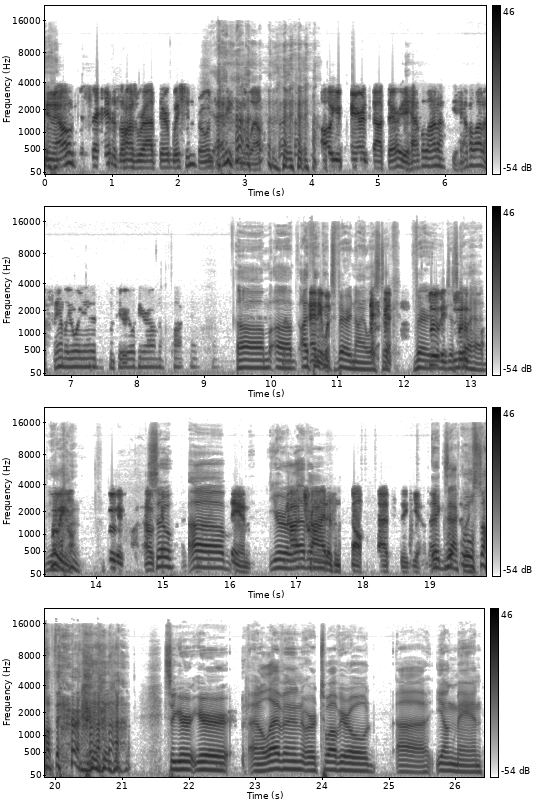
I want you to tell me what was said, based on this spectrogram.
You know, just saying. As long as we're out there wishing, throwing pennies in the well. All you parents out there, you have a lot of you have a lot of family oriented material here on the podcast. Um, uh, I think Anyway. it's very nihilistic. Very. Moving- just move- go ahead. Yeah. moving on. Moving on. Okay. So, uh, Dan, you're not 11. tried as an adult. That's the yeah. That's, exactly. We'll stop there. So you're you're an 11 or 12 year old uh, young man,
